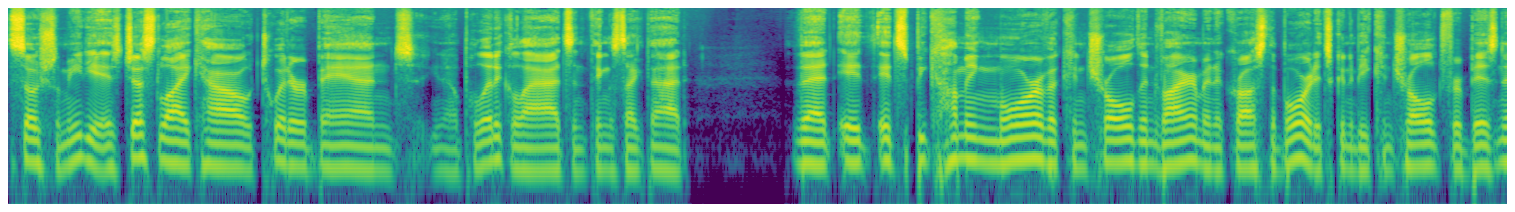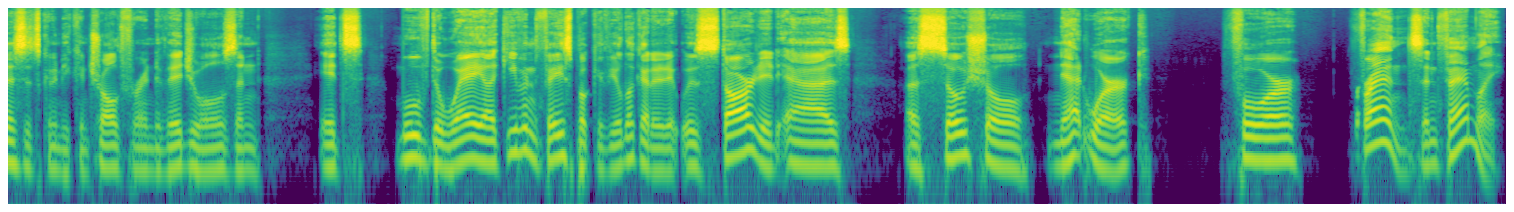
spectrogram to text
social media is just like how Twitter banned you know political ads and things like that. That it it's becoming more of a controlled environment across the board. It's going to be controlled for business. It's going to be controlled for individuals, and it's moved away. Like even Facebook, if you look at it, it was started as a social network for friends and family,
